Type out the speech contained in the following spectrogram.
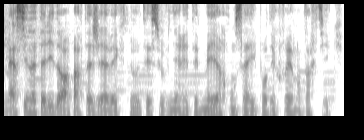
Merci Nathalie d'avoir partagé avec nous tes souvenirs et tes meilleurs conseils pour découvrir l'Antarctique.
